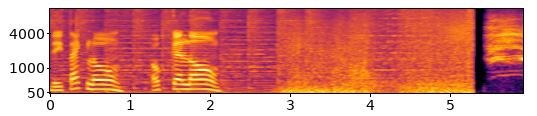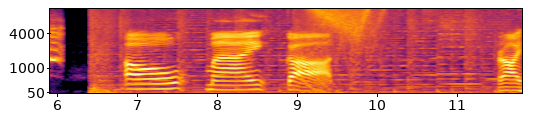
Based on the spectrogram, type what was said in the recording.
Đi tách luôn. Ok luôn. Oh my god. Rồi.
